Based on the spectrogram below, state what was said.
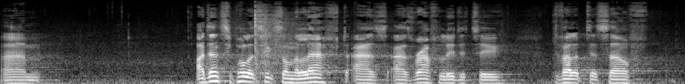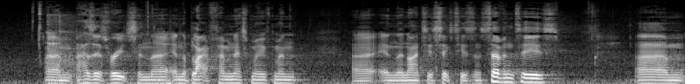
Um, identity politics on the left, as, as Ralph alluded to, developed itself, um, has its roots in the, in the black feminist movement uh, in the 1960s and 70s. Um,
